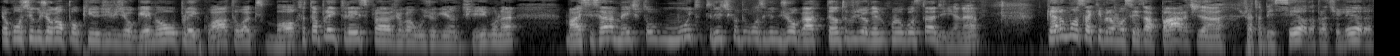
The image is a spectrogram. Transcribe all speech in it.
eu consigo jogar um pouquinho de videogame, ou Play 4, ou Xbox, até o Play 3 pra jogar algum joguinho antigo, né? Mas, sinceramente, estou muito triste que eu não tô conseguindo jogar tanto videogame como eu gostaria, né? Quero mostrar aqui pra vocês a parte da JBC, ó, da prateleira,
